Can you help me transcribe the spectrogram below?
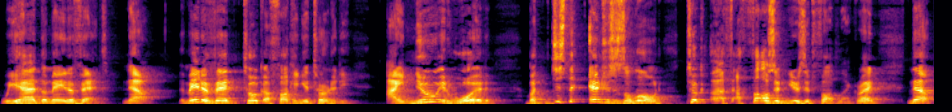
we had the main event. Now, the main event took a fucking eternity. I knew it would, but just the entrances alone took a, a thousand years, it felt like, right? Now,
